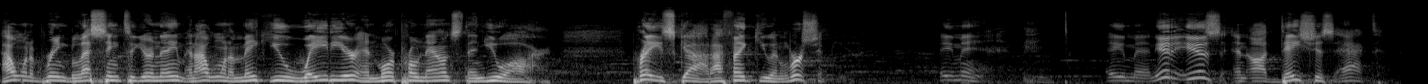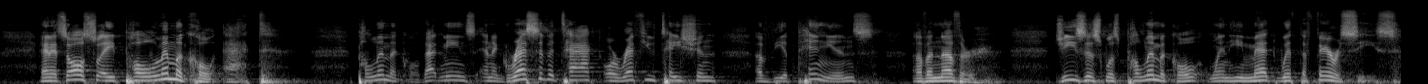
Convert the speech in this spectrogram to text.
I want to bring blessing to your name, and I want to make you weightier and more pronounced than you are. Praise God. I thank you and worship you. Amen. Amen. It is an audacious act, and it's also a polemical act. Polemical. That means an aggressive attack or refutation of the opinions of another. Jesus was polemical when he met with the Pharisees.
